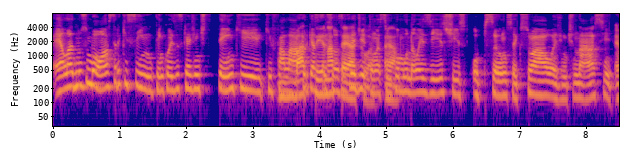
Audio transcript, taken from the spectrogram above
ela nos mostra que sim, tem coisas que a gente tem que, que falar Bater porque as pessoas acreditam. Assim é. como não existe opção sexual, a gente nasce é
